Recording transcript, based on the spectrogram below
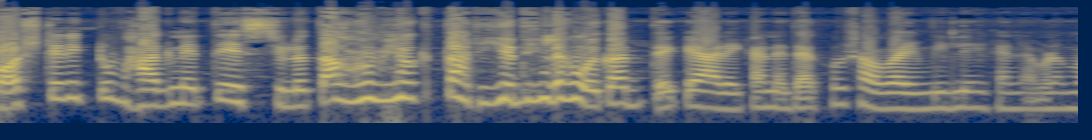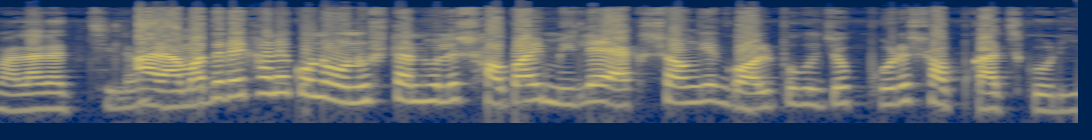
কষ্টের একটু ভাগ নিতে এসেছিল, তাও আমি ওকে তাড়িয়ে দিলাম ওখান থেকে। আর এখানে দেখো সবাই মিলে এখানে আমরা মালা গাচ্ছিলাম। আর আমাদের এখানে কোনো অনুষ্ঠান হলে সবাই মিলে একসঙ্গে গল্প গুজব করে সব কাজ করি।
